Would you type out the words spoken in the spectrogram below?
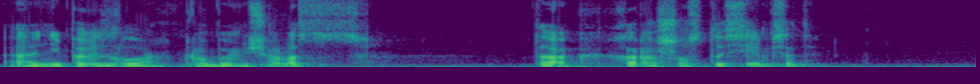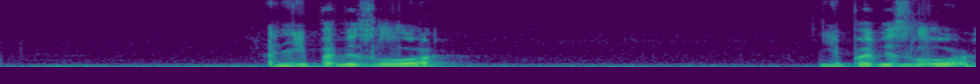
э, не повезло. Пробуем еще раз. Так, хорошо, 170. Не повезло. Не повезло.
